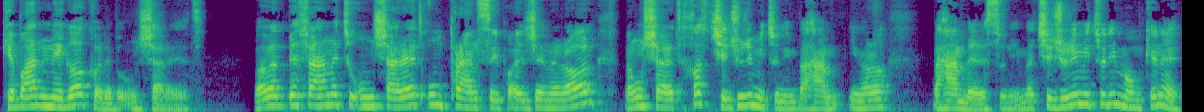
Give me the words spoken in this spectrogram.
که باید نگاه کنه به اون شرایط و باید بفهمه تو اون شرایط اون principe های general و اون شرایط خاص چجوری می‌تونیم به هم اینا رو به هم برسونیم و چجوری می‌تونیم ممکنه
